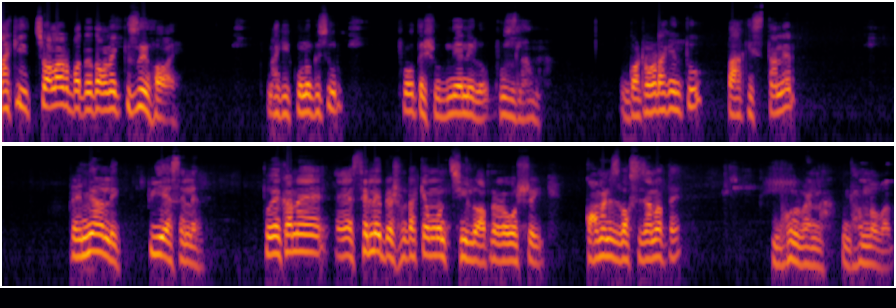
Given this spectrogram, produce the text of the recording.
নাকি চলার পথে তো অনেক কিছুই হয়। নাকি কোনো কিছুর প্রতিশোধ নিয়ে নিল, বুঝলাম না। ঘটনাটা কিন্তু পাকিস্তানের প্রিমিয়ার লিগ পিএসএল এর। তো এখানে সেলিব্রেশনটা কেমন ছিল? আপনারা অবশ্যই কমেন্টস বক্সে জানাতে। ভুলবেন না ধন্যবাদ।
